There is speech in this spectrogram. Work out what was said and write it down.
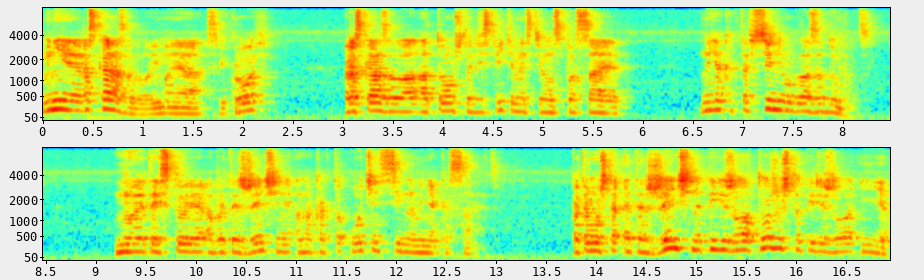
Мне рассказывала и моя свекровь, рассказывала о том, что в действительности Он спасает. Но я как-то все не могла задуматься. Но эта история об этой женщине, она как-то очень сильно меня касается. Потому что эта женщина пережила то же, что пережила и я.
